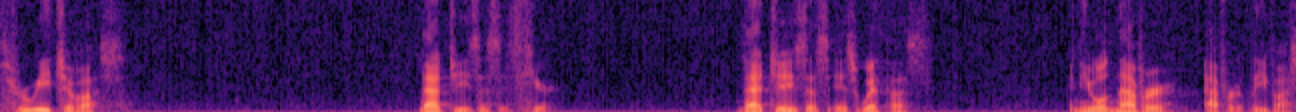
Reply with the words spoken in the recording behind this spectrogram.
through each of us. That Jesus is here. That Jesus is with us, and he will never, ever leave us.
